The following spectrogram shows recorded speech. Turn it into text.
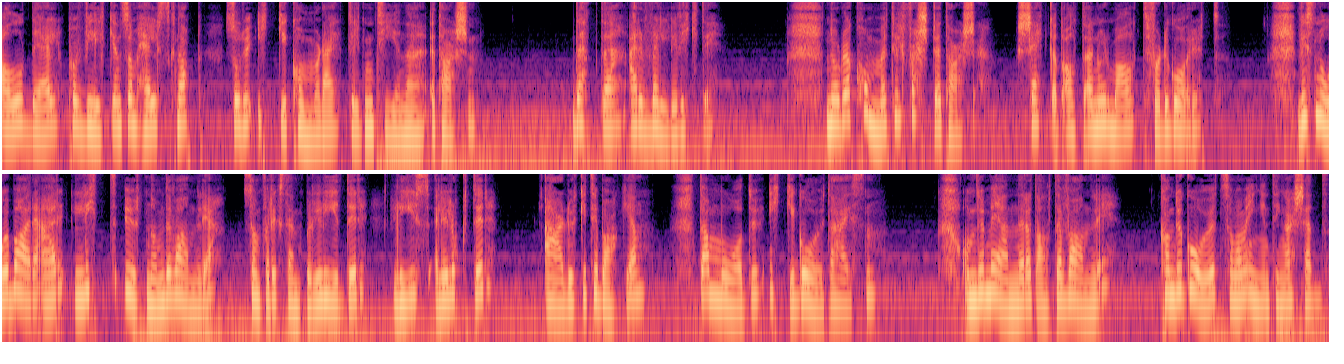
all del på hvilken som helst knapp så du ikke kommer deg til den tiende etasjen. Dette er veldig viktig. Når du er kommet til første etasje, sjekk at alt er normalt før du går ut. Hvis noe bare er litt utenom det vanlige, som for eksempel lyder, lys eller lukter, er du ikke tilbake igjen. Da må du ikke gå ut av heisen. Om du mener at alt er vanlig, kan du gå ut som om ingenting har skjedd,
